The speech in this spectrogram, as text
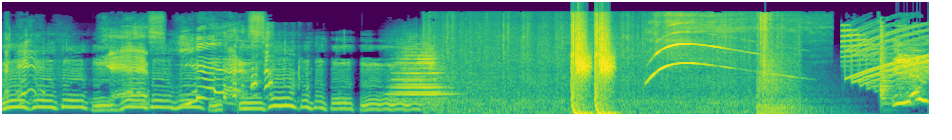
Yes, yes.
